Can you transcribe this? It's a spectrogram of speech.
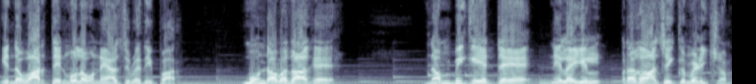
இந்த வார்த்தையின் மூலம் உன்னை ஆசீர்வதிப்பார். மூன்றாவதாக நம்பிக்கையற்ற நிலையில் பிரகாசிக்கும் வெளிச்சம்.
